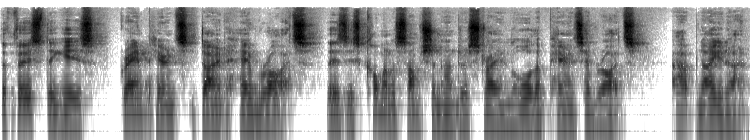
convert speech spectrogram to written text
The first thing is grandparents don't have rights. There's this common assumption under Australian law that parents have rights. Uh, no, you don't.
